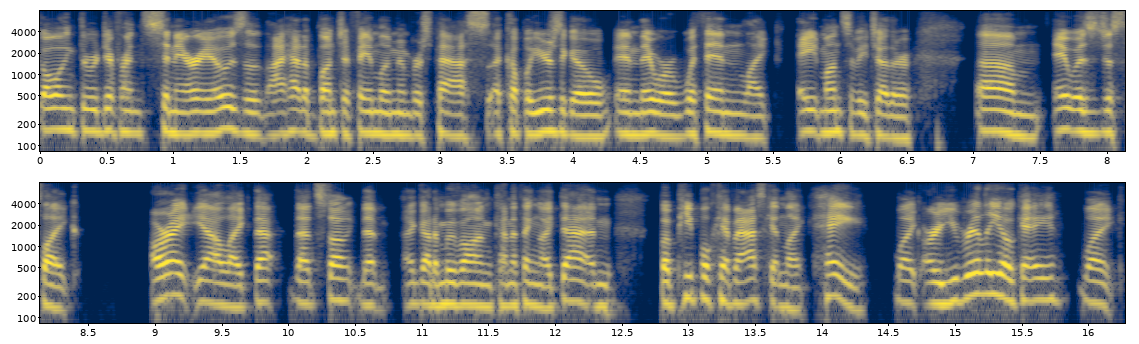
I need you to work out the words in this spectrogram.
going through different scenarios i had a bunch of family members pass a couple years ago and they were within like eight months of each other um, it was just like all right, yeah, like that that stunk that I got to move on kind of thing like that and but people kept asking like, "Hey, like are you really okay? Like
